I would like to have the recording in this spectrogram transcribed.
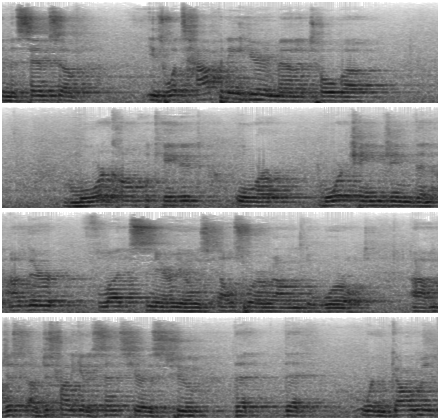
in the sense of is what's happening here in Manitoba more complicated or more changing than other flood scenarios elsewhere around the world? Um, just, I'm just trying to get a sense here as to that, that when government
